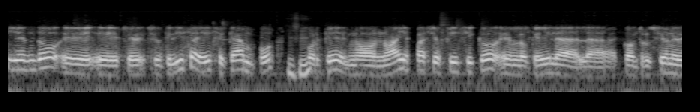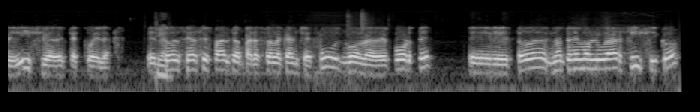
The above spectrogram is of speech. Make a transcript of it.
siendo, eh, eh, se, se utiliza ese campo porque no, no hay espacio físico en lo que es la, la construcción edilicia de esta escuela. Entonces hace falta para hacer la cancha de fútbol, la de deporte, eh, todo no tenemos lugar físico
